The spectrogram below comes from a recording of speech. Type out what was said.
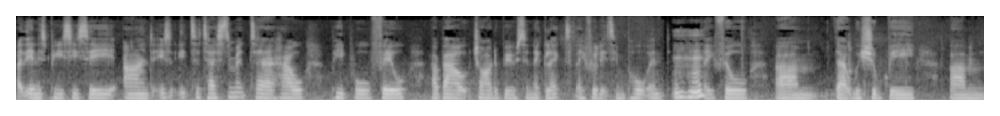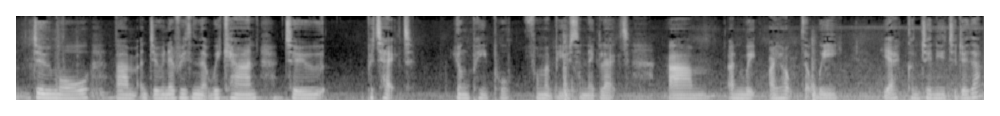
at the NSPCC, and it's, it's a testament to how people feel about child abuse and neglect. They feel it's important. Mm-hmm. They feel um, that we should be um, doing more um, and doing everything that we can to protect young people from abuse and neglect. Um, and we, I hope that we yeah, continue to do that?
